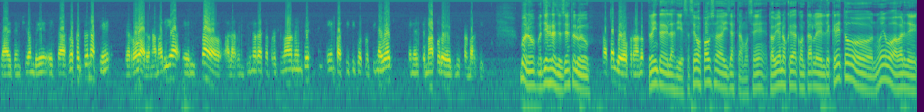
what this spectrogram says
la detención de estas dos personas que le robaron a María el sábado a las 21 horas aproximadamente en Pacífico Cortina Web en el semáforo de San Martín. Bueno, Matías, gracias. ¿eh? Hasta luego. Hasta luego, Fernando. 30 de las 10. Hacemos pausa y ya estamos. ¿eh? Todavía nos queda contarle el decreto nuevo, a ver de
